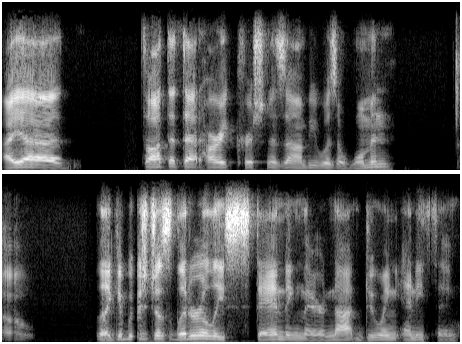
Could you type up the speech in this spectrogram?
I uh thought that that Hare Krishna zombie was a woman. Oh, Like it was just literally standing there, not doing anything.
